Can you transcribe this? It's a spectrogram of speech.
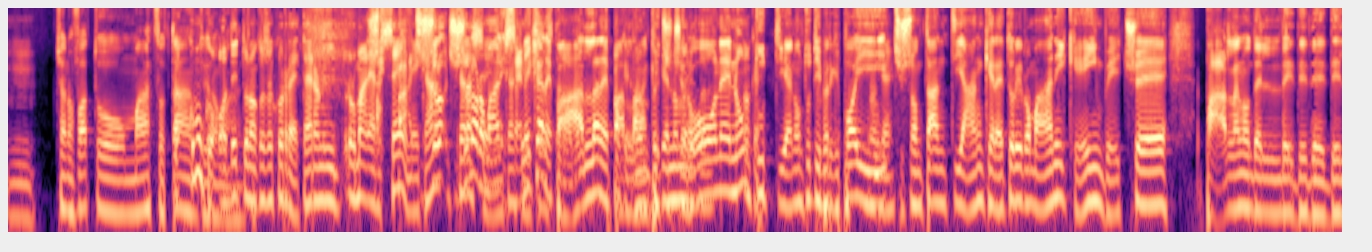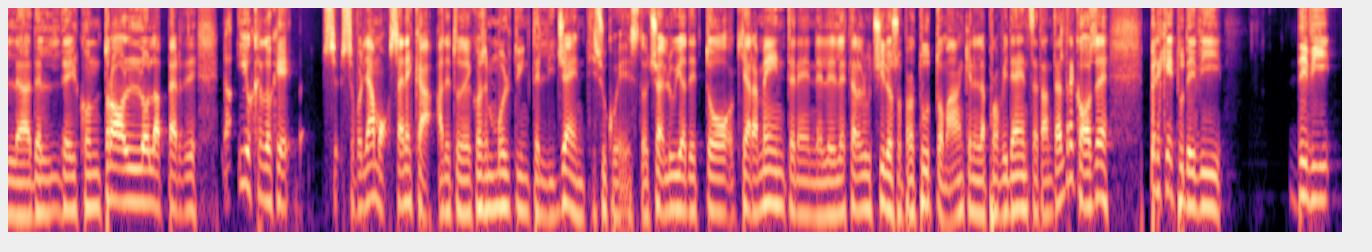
Mm. Ci hanno fatto un mazzo tanto. Comunque i ho detto una cosa corretta, erano i romani, era Seneca? Ci sono, ci sono romani, che Seneca ne parla, ne parla anche non mi ricordo. Cicerone, non Ok. tutti, eh, non tutti perché poi Ok. ci sono tanti anche retori romani che invece parlano del, de- de- de- del- del- del controllo, la perdita. No, io credo che se, se vogliamo, Seneca ha detto delle cose molto intelligenti su questo, cioè lui ha detto chiaramente ne- nelle lettere a Lucilio soprattutto, ma anche nella Provvidenza e tante altre cose, perché tu devi, devi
